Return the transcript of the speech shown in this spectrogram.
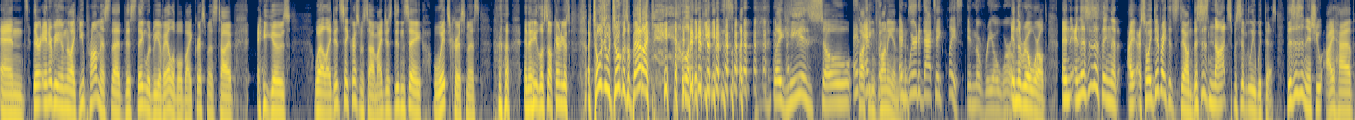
and they're interviewing him. They're like, "You promised that this thing would be available by Christmas time," and he goes, "Well, I did say Christmas time. I just didn't say which Christmas." and then he looks off camera and goes, "I told you a joke was a bad idea." like he's like, like he is so And- fucking and- but- funny in this. And where did that take place? In the real world. in the real world. And and this is a thing that I so I did write this down. This is not specifically with this. This is an issue I have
